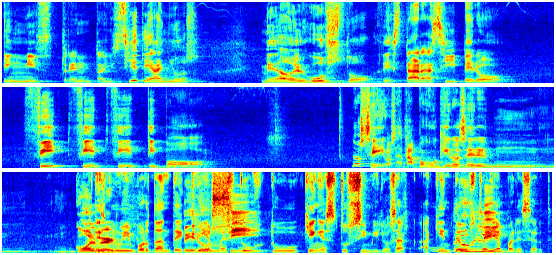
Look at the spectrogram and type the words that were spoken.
en mis 37 años me he dado el gusto de estar así, pero fit, fit, fit, tipo... No sé, o sea, tampoco quiero ser un, un Goldberg. Es muy importante pero quién, sí- es tu, tu- quién es tu símil, o sea, a quién te Bruce gustaría Lee. parecerte.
